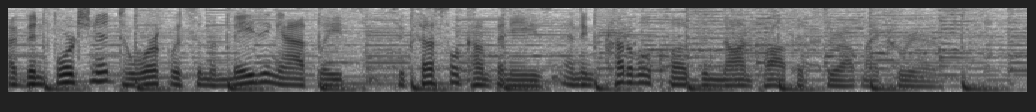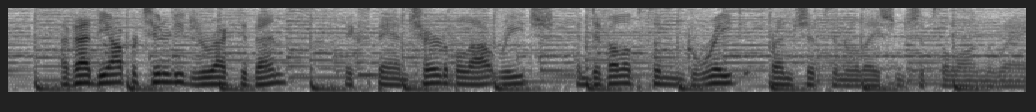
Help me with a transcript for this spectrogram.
I've been fortunate to work with some amazing athletes, successful companies, and incredible clubs and nonprofits throughout my career. I've had the opportunity to direct events, expand charitable outreach, and develop some great friendships and relationships along the way.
